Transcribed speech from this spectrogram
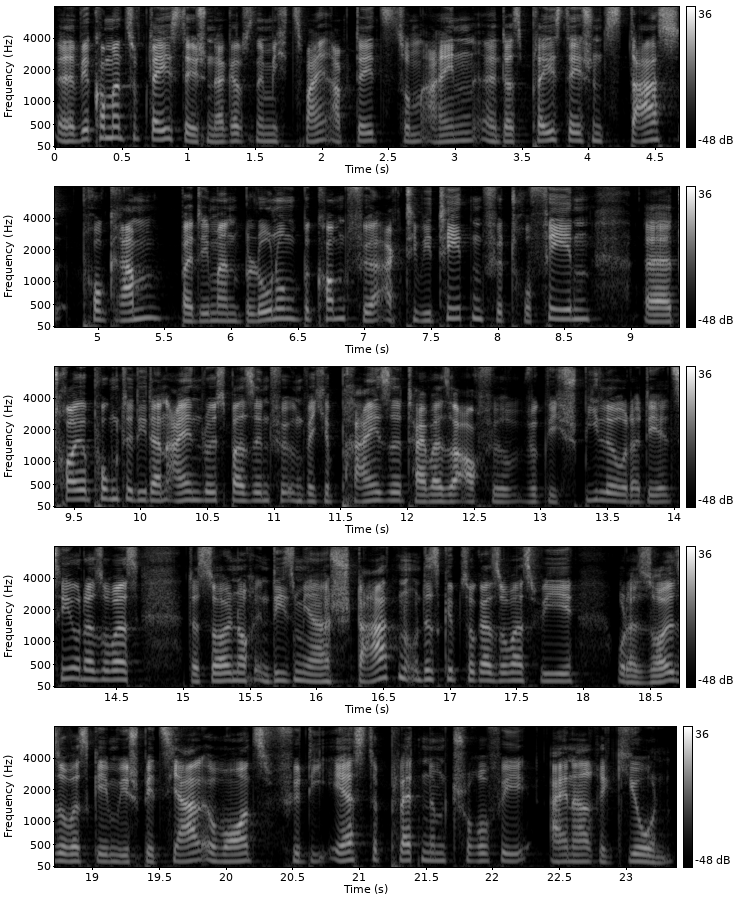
Äh, wir kommen mal zu PlayStation. Da gab es nämlich zwei Updates. Zum einen äh, das PlayStation Stars Programm, bei dem man Belohnung bekommt für Aktivitäten, für Trophäen, äh, Treuepunkte, die dann einlösbar sind für irgendwelche Preise, teilweise auch für wirklich Spiele oder DLC oder sowas. Das soll noch in diesem Jahr starten und es gibt sogar sowas wie, oder soll sowas geben wie Spezial-Awards für die erste Platinum Trophy einer Region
